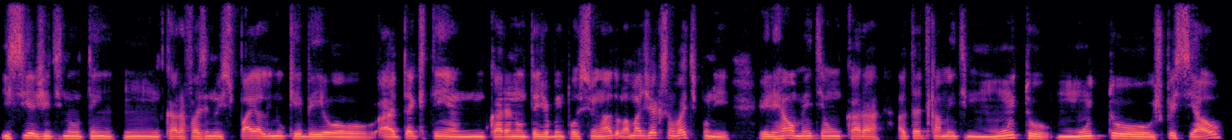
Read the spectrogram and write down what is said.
E se a gente não tem um cara fazendo spy ali no QB, ou até que tenha um cara não esteja bem posicionado, o Lamar Jackson vai te punir. Ele realmente é um cara atleticamente muito, muito especial.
